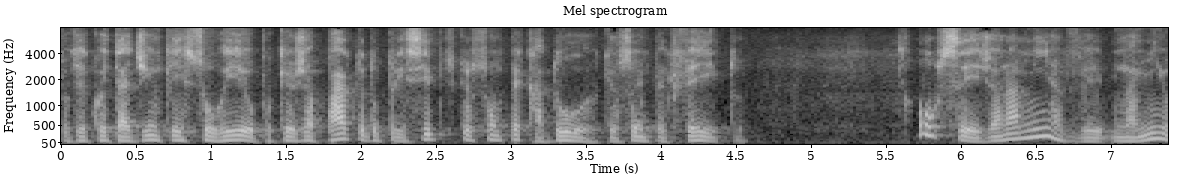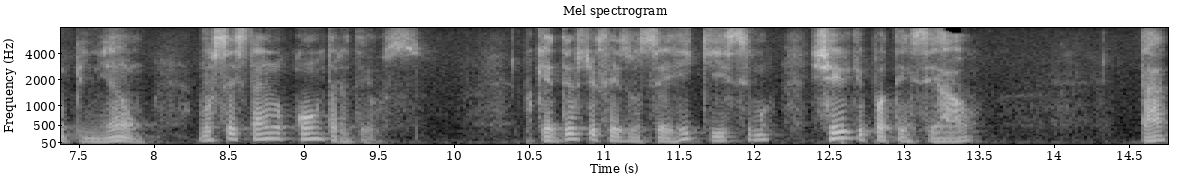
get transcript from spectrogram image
Porque, coitadinho, quem sou eu? Porque eu já parto do princípio de que eu sou um pecador, que eu sou imperfeito. Ou seja, na minha, na minha opinião, você está indo contra Deus. Porque Deus te fez um ser riquíssimo, cheio de potencial, tá?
